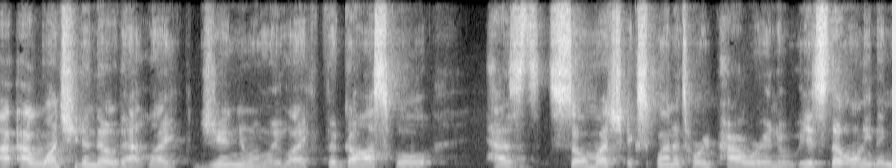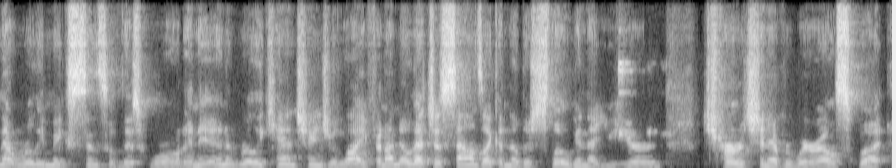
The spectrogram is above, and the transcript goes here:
I, I want you to know that like genuinely, like the gospel has so much explanatory power and it's the only thing that really makes sense of this world. And it, and it really can change your life. And i know that just sounds like another slogan that you hear in church and everywhere else but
